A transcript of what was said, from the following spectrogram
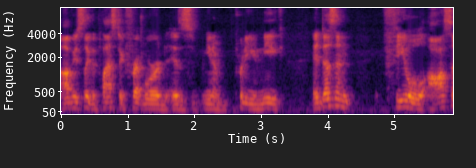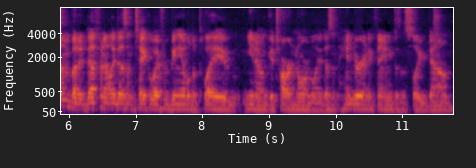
obviously the plastic fretboard is, you know, pretty unique. It doesn't feel awesome, but it definitely doesn't take away from being able to play, you know, guitar normally. It doesn't hinder anything, it doesn't slow you down.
